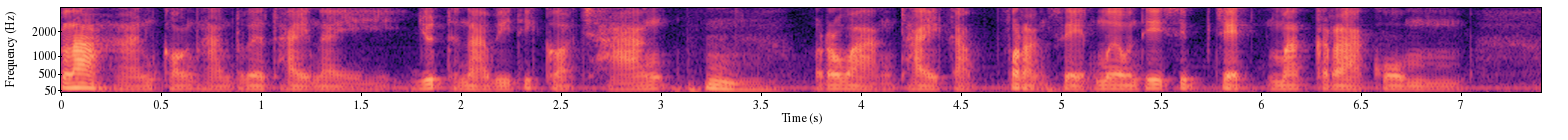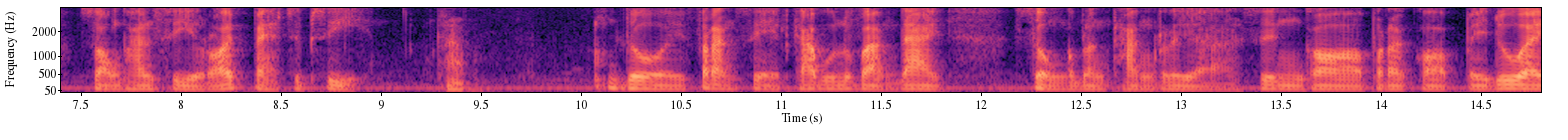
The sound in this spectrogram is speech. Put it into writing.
กล้าหาญของทหารเรือไทยในยุทธนาวีที่เกาะช้างอืมระหว่างไทยกับฝรั่งเศสเมื่อวันที่ 17 มกราคม 2484ครับ โดยฝรั่งเศสครับคุณผู้ฟังได้ส่งกำลังทางเรือ ซึ่งก็ประกอบไปด้วย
